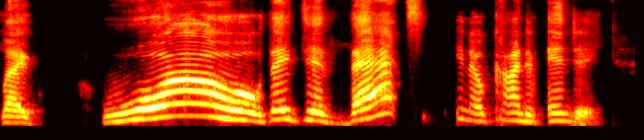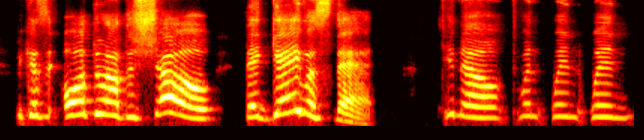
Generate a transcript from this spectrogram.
like, whoa, they did that, you know, kind of ending. Because all throughout the show, they gave us that. You know, when when when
